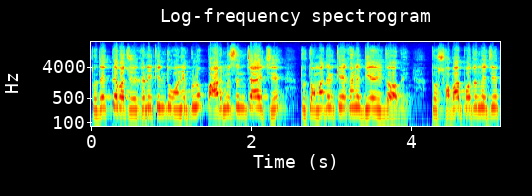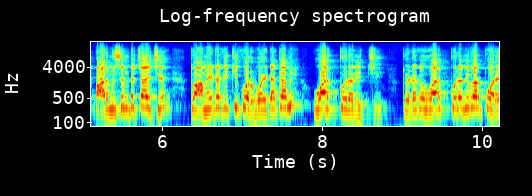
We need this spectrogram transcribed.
তো দেখতে পাচ্ছ, এখানে কিন্তু অনেকগুলো পারমিশন চাইছে, তো তোমাদেরকে এখানে দিয়ে দিতে হবে। তো সবার প্রথমে যে পারমিশনটা চাইছে, তো আমি এটাকে কি করব? এটাকে আমি ওয়ার্ক করে দিচ্ছি। তো এটাকে ওয়ার্ক করে দেওয়ার পরে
